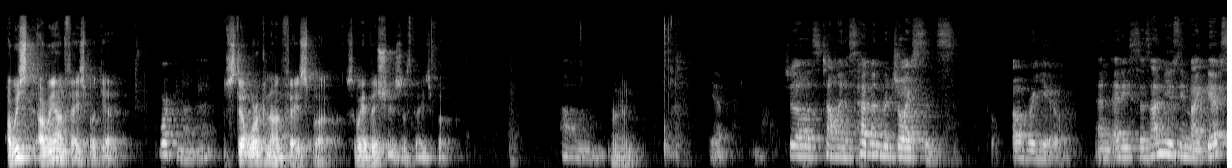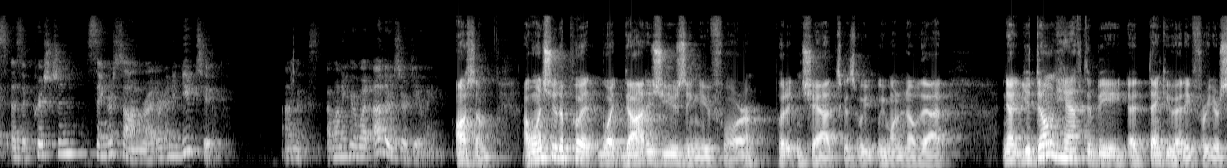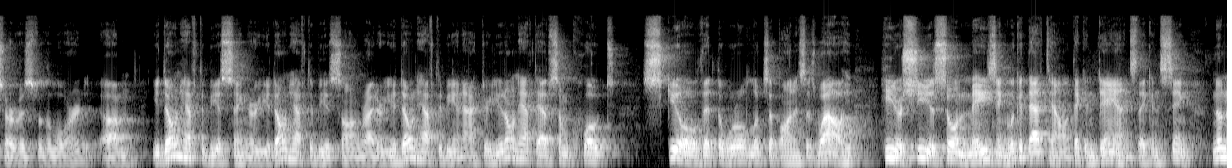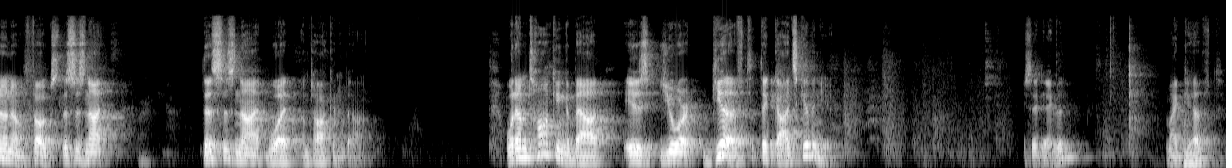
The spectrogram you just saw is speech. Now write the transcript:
Are we, are we on Facebook yet? Working on that. Still working on Facebook. So we have issues with Facebook. Um, right. Yep. Jill is telling us heaven rejoices over you. And Eddie says, I'm using my gifts as a Christian singer songwriter and a YouTube. I'm ex- I want to hear what others are doing. Awesome. I want you to put what God is using you for, put it in chat because we, we want to know that. Now, you don't have to be, uh, thank you, Eddie, for your service for the Lord. Um, you don't have to be a singer. You don't have to be a songwriter. You don't have to be an actor. You don't have to have some quote skill that the world looks upon and says, wow, he, he or she is so amazing. Look at that talent. They can dance, they can sing. No, no, no, folks, this is not. This is not what I'm talking about. What I'm talking about is your gift that God's given you. You say, David, my gift?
